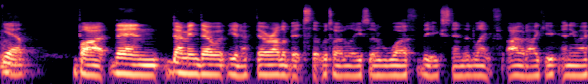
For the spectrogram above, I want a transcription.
Yeah. But then, I mean, there were you know there were other bits that were totally sort of worth the extended length. I would argue, anyway.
